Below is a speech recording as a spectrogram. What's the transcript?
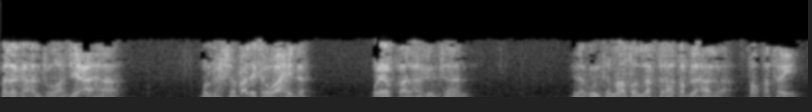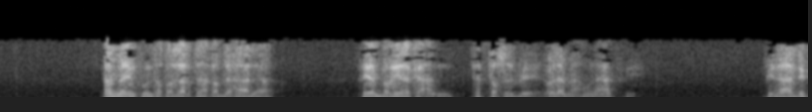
فلك أن تراجعها ولتحسب عليك واحدة ويبقى لها ثنتان إذا كنت ما طلقتها قبل هذا طلقتين أما إن كنت طلقتها قبل هذا فينبغي لك أن تتصل بعلماء هناك في بذلك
